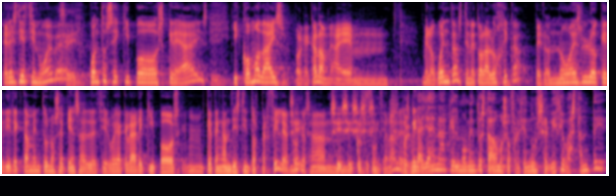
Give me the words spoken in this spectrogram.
¿eres 19? Sí. ¿Cuántos equipos creáis? ¿Y cómo dais? Porque claro... Eh, me lo cuentas, tiene toda la lógica, pero no es lo que directamente uno se piensa de decir voy a crear equipos mm, que tengan distintos perfiles, ¿no? Sí. que sean sí, sí, funcionales. Pues mira, ya en aquel momento estábamos ofreciendo un servicio bastante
